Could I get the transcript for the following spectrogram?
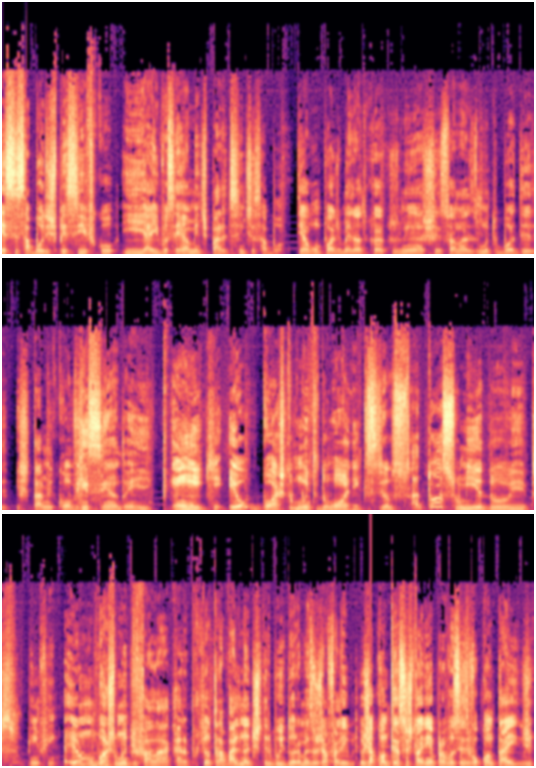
esse sabor específico e aí você realmente para de sentir sabor. Tem algum pod melhor do que o Minho? Achei sua análise muito boa dele, está me convencendo, Henrique. Henrique, eu gosto muito do Onix, eu tô assumido e, enfim. Eu não gosto muito de falar, cara, porque eu trabalho na distribuidora, mas eu já falei, eu já contei essa historinha para vocês e vou contar e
